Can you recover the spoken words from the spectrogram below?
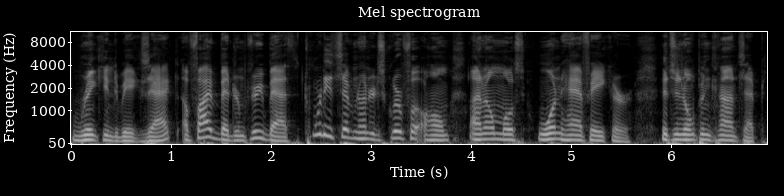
Rincon to be exact, a five bedroom, three bath, 2,700 square foot home on almost one half acre. It's an open concept,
